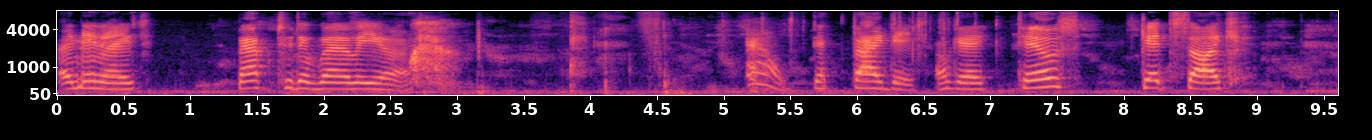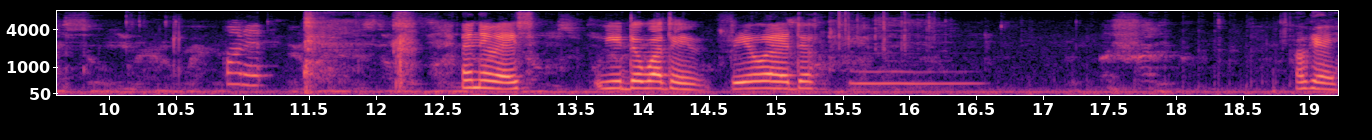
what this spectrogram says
Anyways, back to the warrior. ow. The Friday, okay? Tails, get psych. On it. Anyways, we do what I feel it. Okay,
